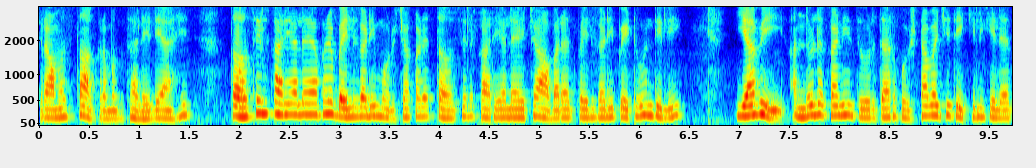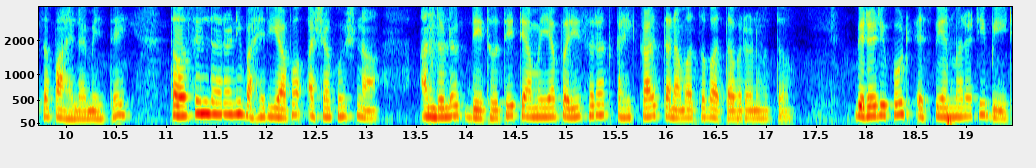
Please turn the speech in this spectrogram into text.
ग्रामस्थ आक्रमक झालेले आहेत. तहसील कार्यालयावर बैलगाडी मोर्चाकडे तहसील कार्यालयाच्या आवारात बैलगाडी पेटवून दिली. यावेळी आंदोलकांनी जोरदार घोषणाबाजी देखील केल्याचं पाहायला मिळते तहसीलदारांनी बाहेर यावं अशा घोषणा आंदोलक देत होते. त्यामुळे या परिसरात काही काळ तणावाचं वातावरण होतं. Bureau report S B N Marathi Beed.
